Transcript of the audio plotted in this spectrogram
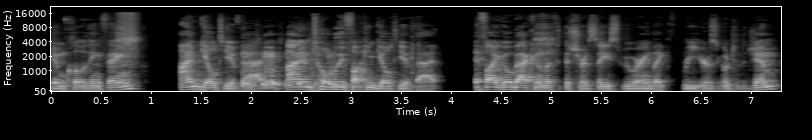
gym clothing thing, I'm guilty of that. I'm totally fucking guilty of that. If I go back and look at the shirts I used to be wearing like three years ago to the gym,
